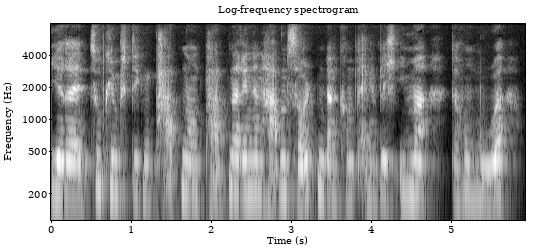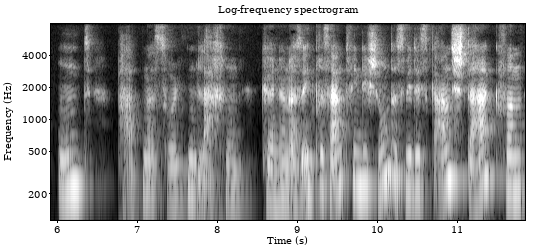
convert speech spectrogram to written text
ihre zukünftigen Partner und Partnerinnen haben sollten, dann kommt eigentlich immer der Humor und Partner sollten lachen können. Also interessant finde ich schon, dass wir das ganz stark von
